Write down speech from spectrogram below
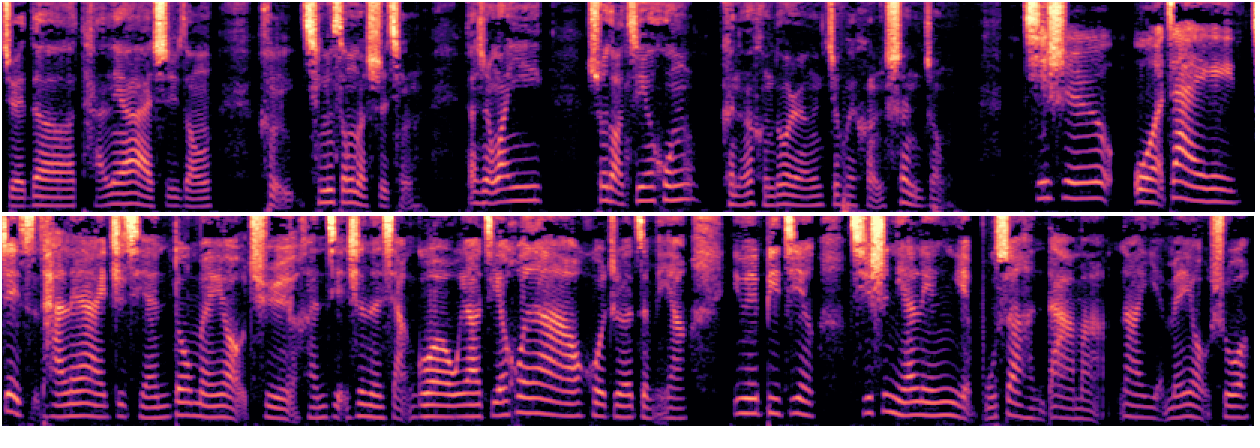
觉得谈恋爱是一种很轻松的事情，但是万一说到结婚，可能很多人就会很慎重。其实我在这次谈恋爱之前都没有去很谨慎的想过我要结婚啊或者怎么样，因为毕竟其实年龄也不算很大嘛，那也没有说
